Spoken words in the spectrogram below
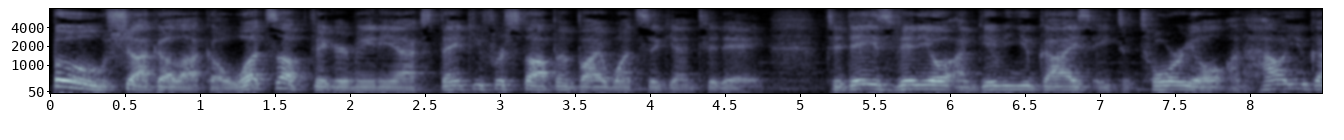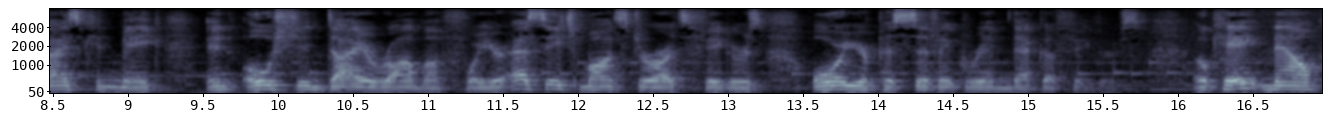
Boom shakalaka. What's up figure maniacs? Thank you for stopping by once again today. Today's video I'm giving you guys a tutorial on how you guys can make an ocean diorama for your SH Monster Arts figures or your Pacific Rim NECA figures. Okay, now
